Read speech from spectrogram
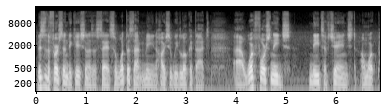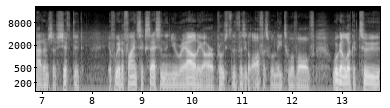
This is the first indication, as I said. So, what does that mean? How should we look at that? Uh, workforce needs needs have changed and work patterns have shifted. If we're to find success in the new reality, our approach to the physical office will need to evolve. We're going to look at two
